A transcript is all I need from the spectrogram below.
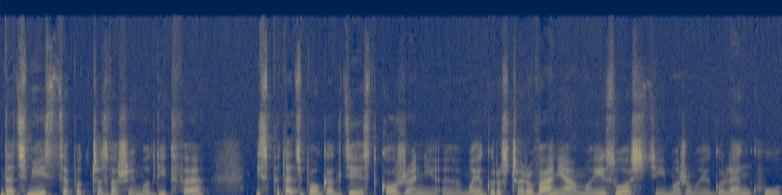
dać miejsce podczas Waszej modlitwy i spytać Boga, gdzie jest korzeń y, mojego rozczarowania, mojej złości, może mojego lęku.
